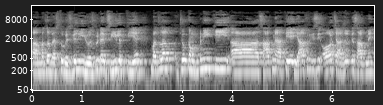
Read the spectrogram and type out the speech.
आ, मतलब वैसे तो बेसिकली यूएसबी टाइप सी लगती है। मतलब जो कंपनी की आ, साथ में आती है या फिर किसी और चार्जर के साथ में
